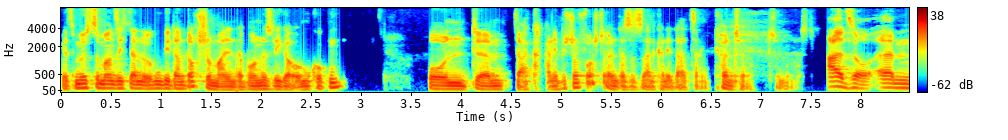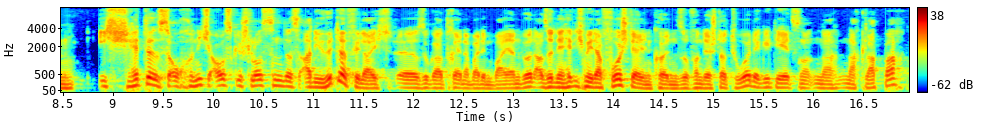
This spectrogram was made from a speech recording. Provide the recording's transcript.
Jetzt müsste man sich dann irgendwie dann doch schon mal in der Bundesliga umgucken. Und ähm, da kann ich mir schon vorstellen, dass es ein Kandidat sein könnte, zumindest. Also, ähm, ich hätte es auch nicht ausgeschlossen, dass Adi Hütter vielleicht äh, sogar Trainer bei den Bayern wird. Also den hätte ich mir da vorstellen können, so von der Statur. Der geht ja jetzt nach, nach Gladbach.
